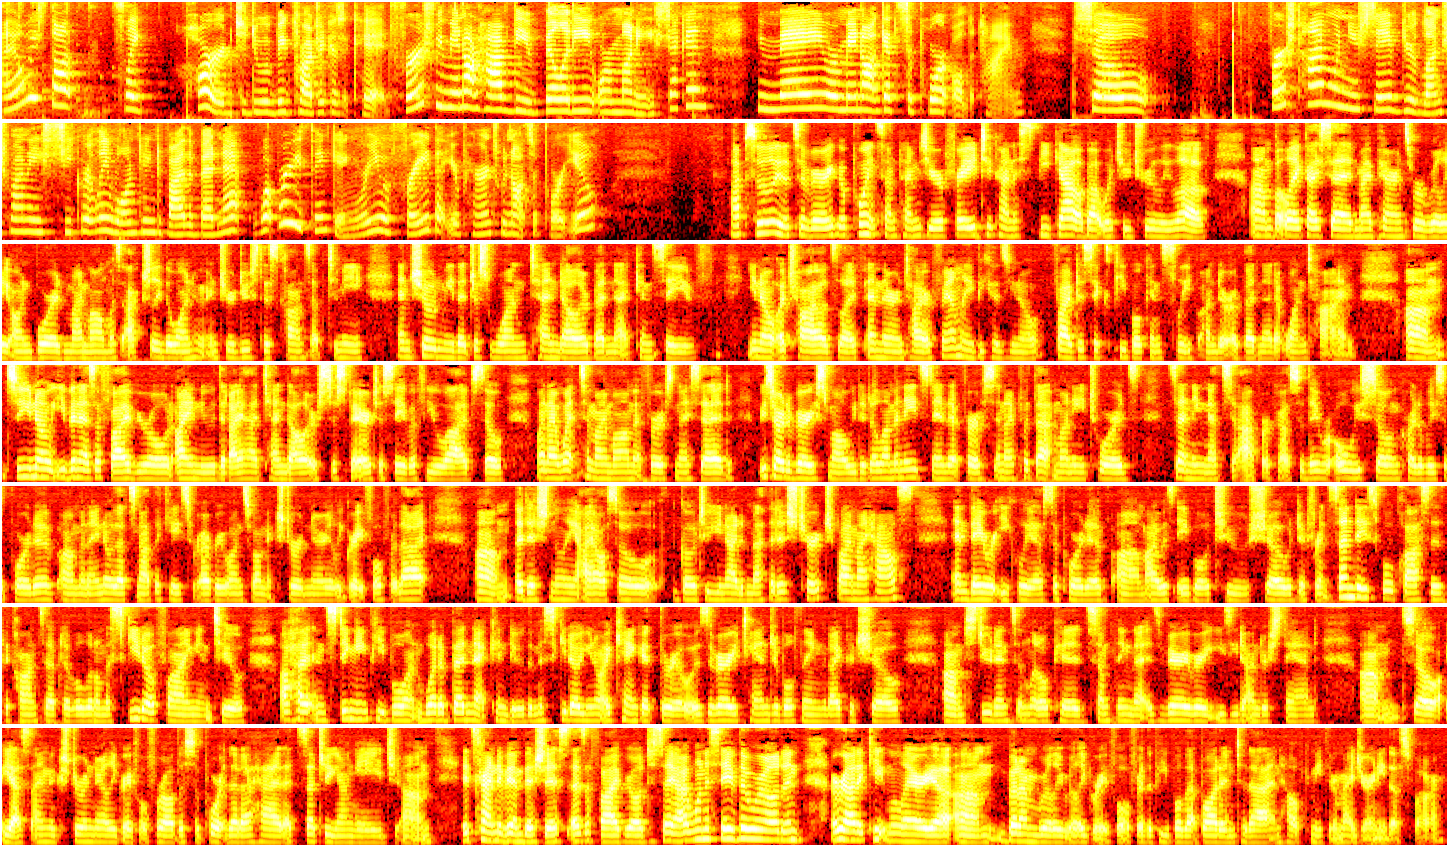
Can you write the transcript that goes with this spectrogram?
I always thought it's like hard to do a big project as a kid. First, we may not have the ability or money. Second, we may or may not get support all the time. So, first time when you saved your lunch money secretly wanting to buy the bed net, what were you thinking? Were you afraid that your parents would not support you? Absolutely, that's a very good point. Sometimes you're afraid to kind of speak out about what you truly love. Um, but like I said, my parents were really on board. My mom was actually the one who introduced this concept to me and showed me that just one $10 bed net can save you know, a child's life and their entire family because, you know, five to six people can sleep under a bed net at one time. Um, so, you know, even as a five year old, I knew that I had $10 to spare to save a few lives. So when I went to my mom at first and I said, we started very small, we did a lemonade stand at first, and I put that money towards sending nets to Africa. So they were always so incredibly supportive. Um, and I know that's not the case for everyone, so I'm extraordinarily grateful for that. Um, additionally, I also go to United Methodist Church by my house, and they were equally as supportive. Um, I was able to show different Sunday school classes the concept of a little mosquito flying into a hut and stinging people and what a bed net can do. The mosquito, you know, it can't get through. It was a very tangible thing that I could show um, students and little kids, something that is very, very easy to understand. Um, so yes, I'm extraordinarily grateful for all the support that I had at such a young age. Um, it's kind of ambitious as a five year old to say I want to save the world and eradicate malaria, um, but I'm really really grateful for the people that bought into that and helped me through my journey thus far.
